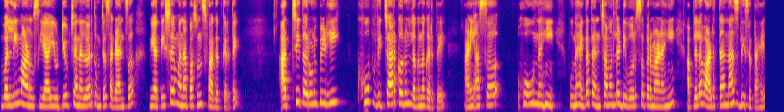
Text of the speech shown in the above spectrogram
वल्ली माणूस या यूट्यूब चॅनलवर तुमच्या सगळ्यांचं मी अतिशय मनापासून स्वागत करते. आजची तरुण पिढी खूप विचार करून लग्न करते आणि असं होऊनही पुन्हा एकदा त्यांच्यामधलं डिवोर्सचं प्रमाणही आपल्याला वाढतानाच दिसत आहे.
